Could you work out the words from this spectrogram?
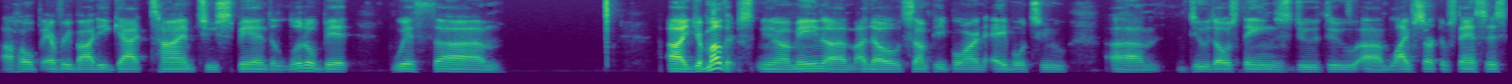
I hope everybody got time to spend a little bit with um, uh, your mothers. You know what I mean? Um, I know some people aren't able to um, do those things due to um, life circumstances.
